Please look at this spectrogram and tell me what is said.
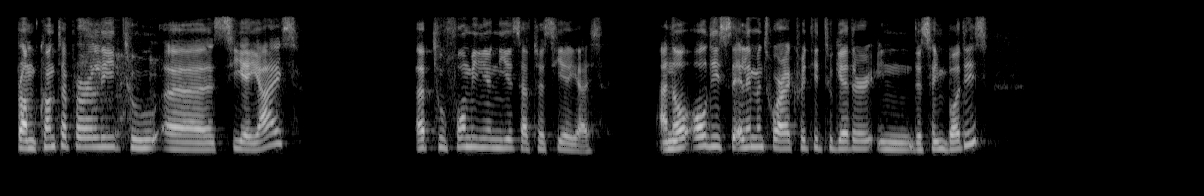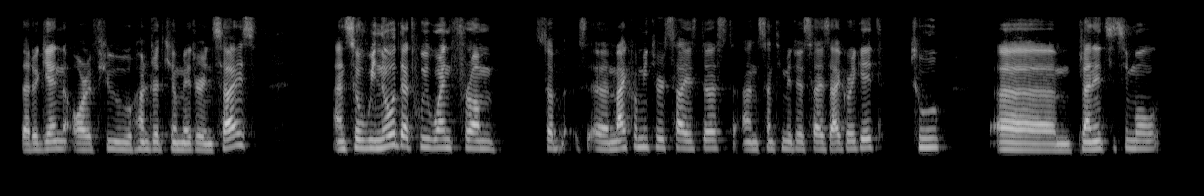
from contemporarily to uh, CAIs up to 4 million years after CAIs. And all, all these elements were accreted together in the same bodies that again are a few hundred kilometer in size. And so we know that we went from sub uh, micrometer size dust and centimeter size aggregate to um, planetesimal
